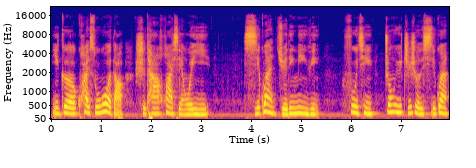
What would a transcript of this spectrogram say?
一个快速卧倒使他化险为夷。习惯决定命运。父亲忠于职守的习惯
